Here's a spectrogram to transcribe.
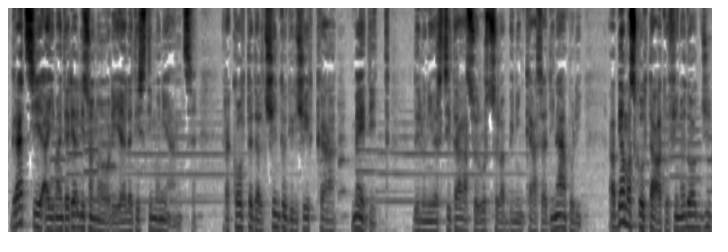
Grazie ai materiali sonori e alle testimonianze raccolte dal centro di ricerca MEDIT dell'Università Sor Orsola Benincasa di Napoli, abbiamo ascoltato fino ad oggi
